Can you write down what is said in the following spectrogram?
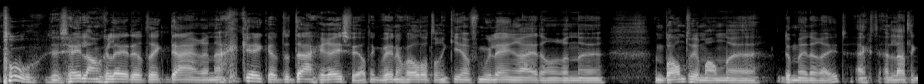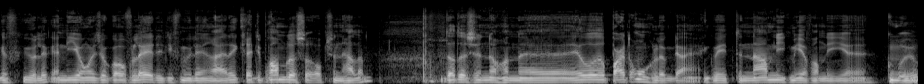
Poeh, het is heel lang geleden dat ik daar eh, naar gekeken heb, dat daar geraced werd. Ik weet nog wel dat er een keer een Formule 1-rijder een, eh, een brandweerman eh door midden reed. Echt letterlijk en figuurlijk. En die jongen is ook overleden, die Formule 1-rijder. Ik kreeg die brandblusser op zijn helm. Dat is een, nog een eh, heel apart ongeluk daar. Ik weet de naam niet meer van die eh coureur.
